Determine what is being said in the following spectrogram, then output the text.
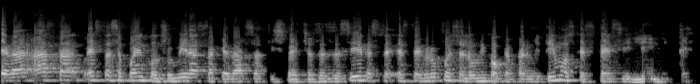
hasta, estas se pueden consumir hasta quedar satisfechos, es decir, este, este grupo es el único que permitimos que esté sin límite.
